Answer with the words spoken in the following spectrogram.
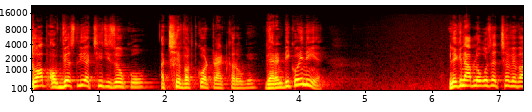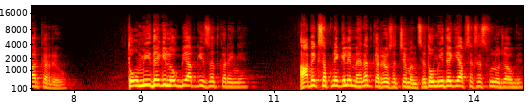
तो आप ऑब्वियसली अच्छी चीज़ों को, अच्छे वक्त को अट्रैक्ट करोगे। गारंटी कोई नहीं है। लेकिन आप लोगों से अच्छा व्यवहार कर रहे हो। तो उम्मीद है कि लोग भी आपकी इज़्ज़त करेंगे। आप एक सपने के लिए मेहनत कर रहे हो सच्चे मन से तो उम्मीद है कि आप सक्सेसफुल हो जाओगे।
